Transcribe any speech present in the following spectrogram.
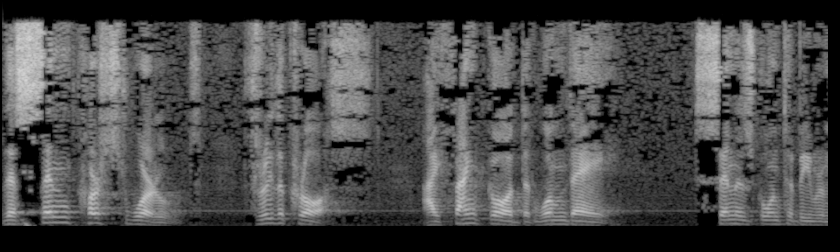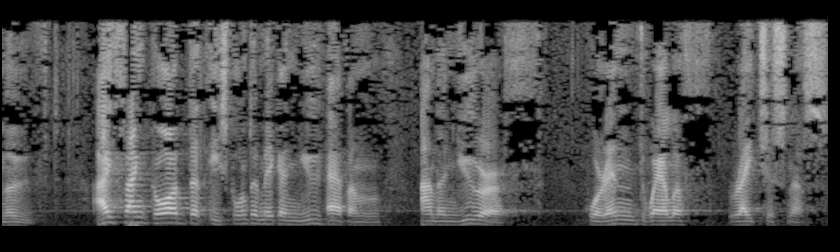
this sin cursed world through the cross, I thank God that one day sin is going to be removed. I thank God that He's going to make a new heaven and a new earth wherein dwelleth righteousness.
